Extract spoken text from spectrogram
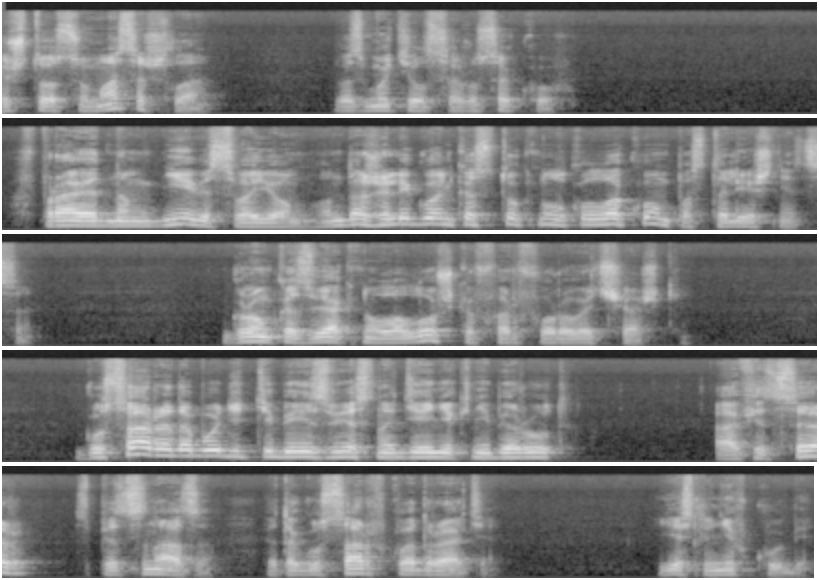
«Ты что, с ума сошла?» – возмутился Русаков. В праведном гневе своем он даже легонько стукнул кулаком по столешнице. Громко звякнула ложка в фарфоровой чашке. Гусары, да будет тебе известно, денег не берут. А офицер спецназа – это гусар в квадрате, если не в кубе.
